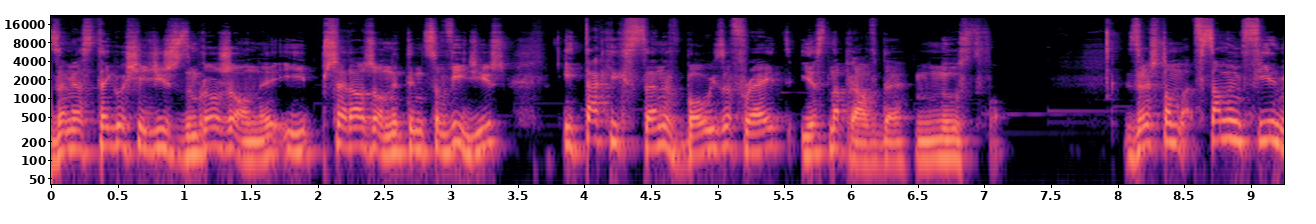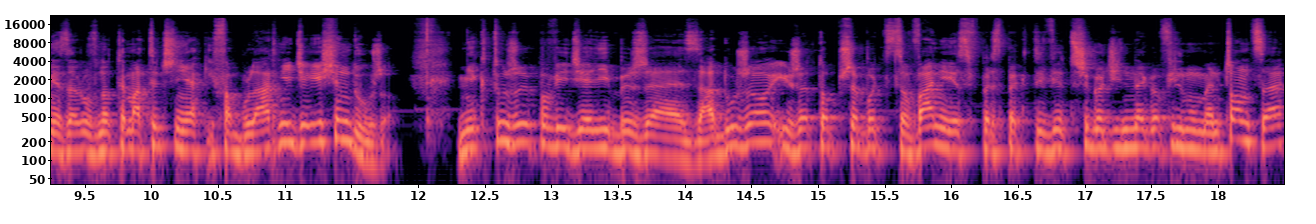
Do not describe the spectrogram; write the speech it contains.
Zamiast tego siedzisz zmrożony i przerażony tym, co widzisz, i takich scen w Bo is Afraid jest naprawdę mnóstwo. Zresztą w samym filmie, zarówno tematycznie, jak i fabularnie, dzieje się dużo. Niektórzy powiedzieliby, że za dużo i że to przebodźcowanie jest w perspektywie trzygodzinnego filmu męczące,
